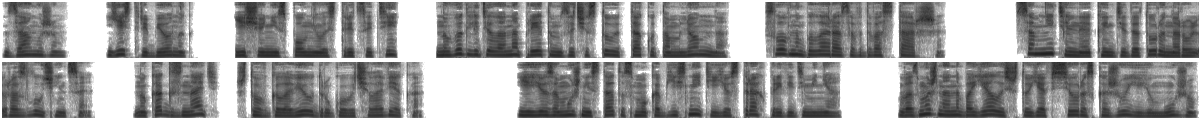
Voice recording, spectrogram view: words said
Замужем, есть ребенок, еще не исполнилось тридцати, но выглядела она при этом зачастую так утомленно, словно была раза в два старше. Сомнительная кандидатура на роль разлучницы. Но как знать, что в голове у другого человека? Ее замужний статус мог объяснить ее страх при виде меня. Возможно, она боялась, что я все расскажу ее мужу.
